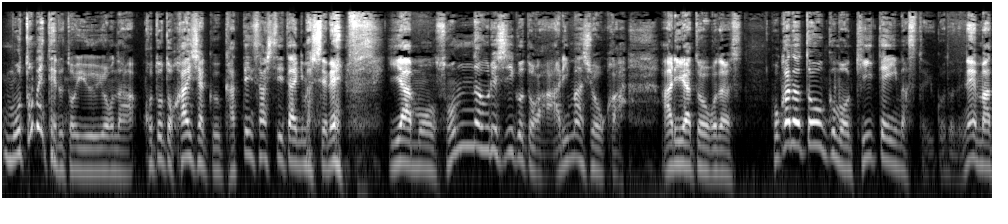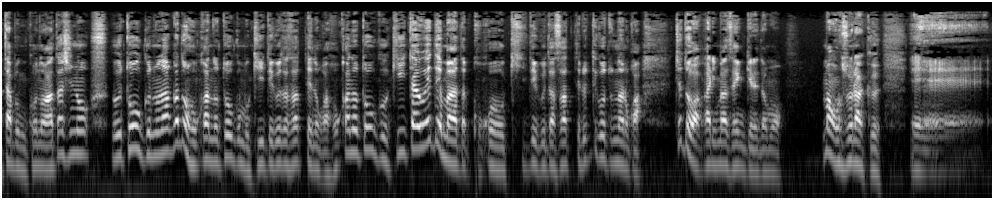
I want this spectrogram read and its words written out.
う、求めてるというようなことと解釈勝手にさせていただきましてね。いや、もうそんな嬉しいことがありましょうか。ありがとうございます。他のトークも聞いていますということでね。まあ多分この私のトークの中の他のトークも聞いてくださってるのか、他のトークを聞いた上でまたここを聞いてくださってるってことなのか、ちょっとわかりませんけれども、まあおそらく、え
